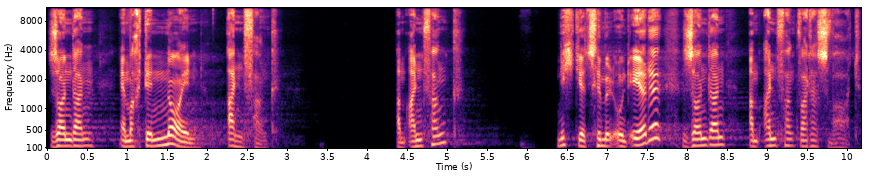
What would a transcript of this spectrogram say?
sondern er macht den neuen Anfang. Am Anfang nicht jetzt Himmel und Erde, sondern am Anfang war das Wort.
